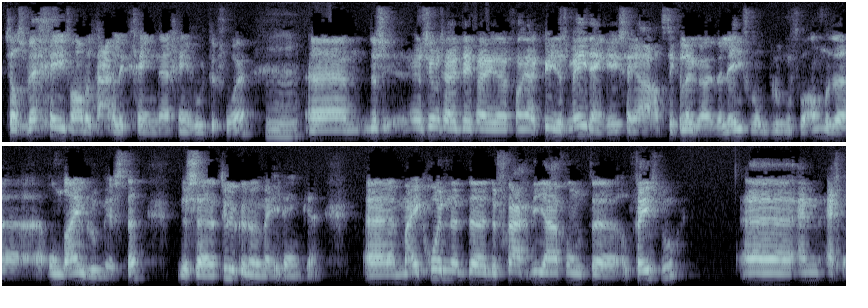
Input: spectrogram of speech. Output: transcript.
zelfs weggeven hadden ze eigenlijk geen, uh, geen route voor. Mm -hmm. dus een jongen zei tegen mij van, ja, kun je eens meedenken? Ik zei, ja, hartstikke leuk. We leveren op bloemen voor andere online bloemisten. Dus natuurlijk kunnen we meedenken. maar ik gooide de, de vraag die avond op Facebook. en echt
